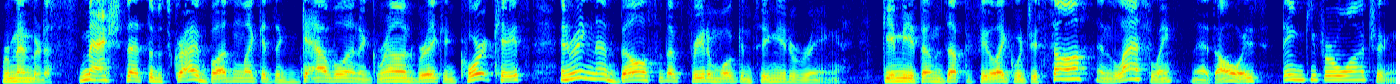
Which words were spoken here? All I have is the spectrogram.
Remember to smash that subscribe button like it's a gavel in a groundbreaking court case and ring that bell so that freedom will continue to ring. Give me a thumbs up if you like what you saw and lastly, as always, thank you for watching.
